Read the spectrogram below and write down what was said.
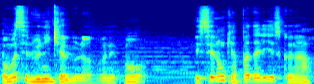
Pour moi, c'est devenu calme là, honnêtement. Et c'est long qu'il n'y a pas d'alliés, ce connard.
